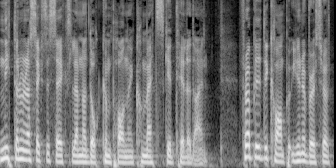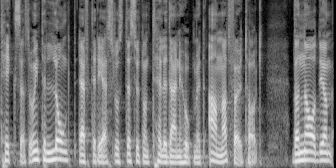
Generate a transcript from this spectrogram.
1966 lämnar dock kumpanen Kometsky Teledyne för att bli dekan på University of Texas och inte långt efter det slås dessutom Teledyne ihop med ett annat företag, Vanadium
